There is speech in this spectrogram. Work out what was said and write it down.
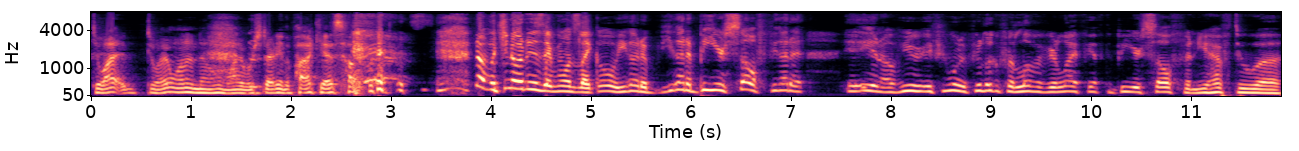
Do I do I want to know why we're starting the podcast off no, but you know what it is? Everyone's like, oh, you gotta, you gotta be yourself. You gotta, you know, if you if you want, if you're looking for the love of your life, you have to be yourself, and you have to, uh,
